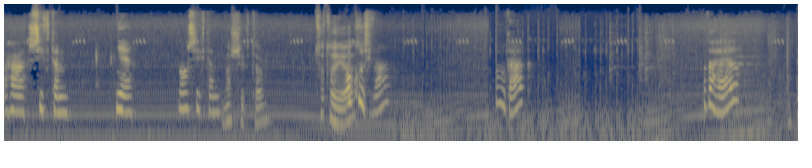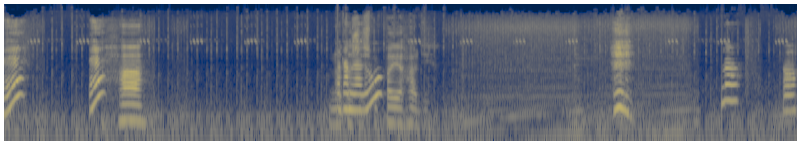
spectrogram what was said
Aha, shiftem. Nie. No, shiftem. No shiftem. Co to O jest? kuźwa. Czemu tak? What the hell? E? Ha. No Padam to na żeśmy dół? pojechali. No. O,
